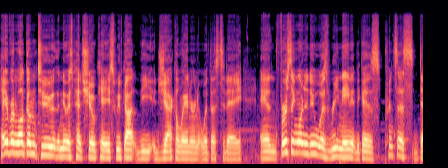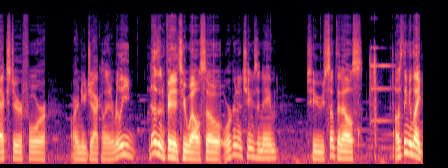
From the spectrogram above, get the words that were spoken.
Hey everyone, welcome to the newest pet showcase. We've got the jack-o'-lantern with us today. And first thing I wanted to do was rename it because Princess Dexter for our new jack-o'-lantern really doesn't fit it too well. So we're going to change the name to something else. I was thinking like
